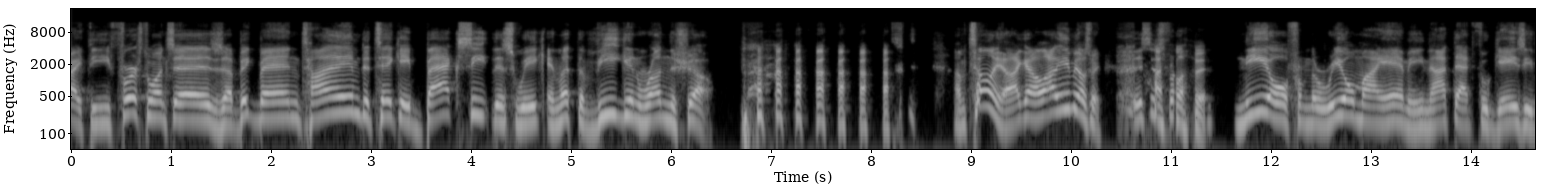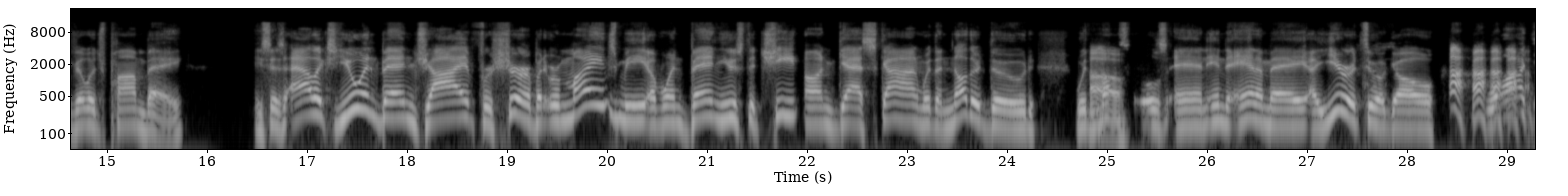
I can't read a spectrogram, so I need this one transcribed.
Right. The first one says, uh, Big Ben, time to take a back seat this week and let the vegan run the show. I'm telling you, I got a lot of emails. This is from. Neil from the real Miami, not that Fugazi Village, Palm Bay. He says, Alex, you and Ben jive for sure, but it reminds me of when Ben used to cheat on Gascon with another dude with Uh-oh. muscles and into anime a year or two ago. Watch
